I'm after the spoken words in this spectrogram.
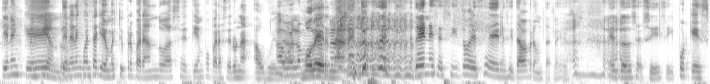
Tienen que tener en cuenta que yo me estoy preparando hace tiempo para ser una abuela, Abuela moderna. moderna. Entonces, entonces necesito ese, necesitaba preguntarles eso. Entonces, sí, sí, porque es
